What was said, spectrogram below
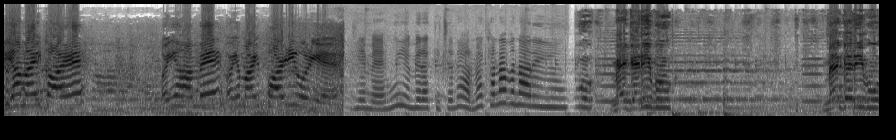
ये हमारी कार है और यहाँ में और ये हमारी पार्टी हो रही है। ये मैं हूँ ये मेरा किचन है और मैं खाना बना रही हूँ। मैं गरीब हूँ। मैं गरीब हूँ।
